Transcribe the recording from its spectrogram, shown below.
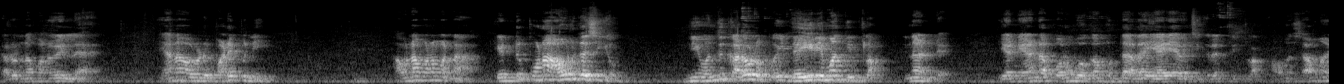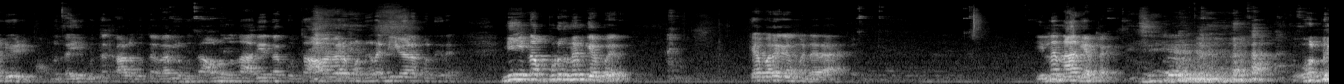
கடவுள் என்ன பண்ணவே இல்லை. ஏன்னா அவருடைய படைப்பு நீ. அவன் என்ன பண்ண மாட்டான்? கெட்டு போனால் அவனுக்கு ரசிக்கும். நீ வந்து கடவுளை போய் தைரியமா திட்டலாம். என்னான்ட்டு. என் ஏன்டா புறம்போக்கா முட்டால ஏழையா வச்சுக்கிறேன்னு திட்டலாம். அவன் செம்ம அடி அடிப்பான். அவனுக்கு கையை குத்தா காலை குத்தா விரல குத்த அவனுக்கு வந்து அதே தான் குத்த அவன் வேலை பண்ணுகிற நீ வேலை பண்ணுகிற. நீ என்ன புடுங்கன்னு கேட்பாரு கேட்பாரே கேட்க மாட்டாரா? இல்ல நான் கேட்பேன். ஒண்ணு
